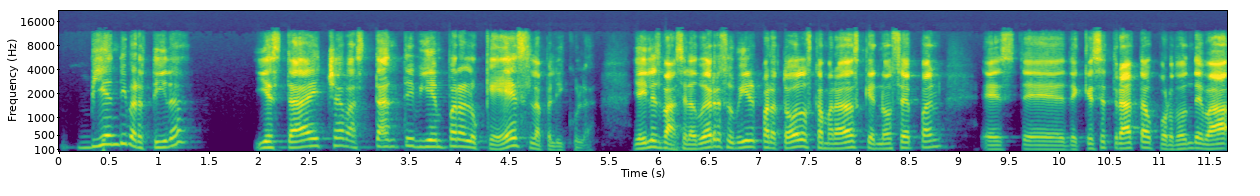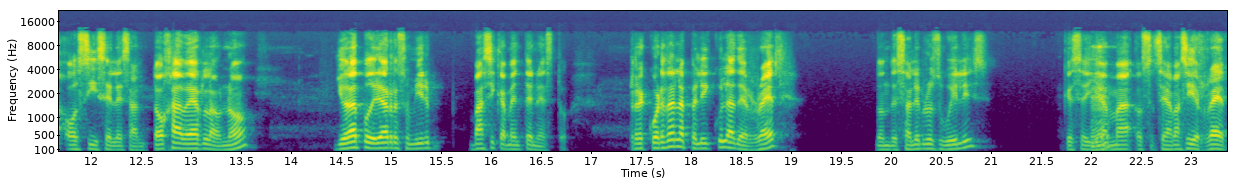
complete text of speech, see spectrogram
bien divertida y está hecha bastante bien para lo que es la película. Y ahí les va, se las voy a resumir para todos los camaradas que no sepan este, de qué se trata o por dónde va o si se les antoja verla o no yo la podría resumir básicamente en esto. ¿Recuerdan la película de Red, donde sale Bruce Willis? Que se llama, o sea, se llama así Red,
